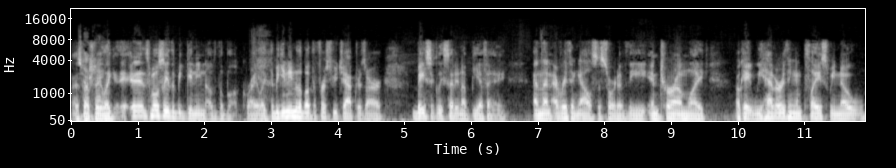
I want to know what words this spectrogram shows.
especially Okay. like it- it's mostly the beginning of the book, right? Like the beginning of the book, the first few chapters are basically setting up BFA, and then everything else is sort of the interim. Like, okay, we have everything in place, we know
